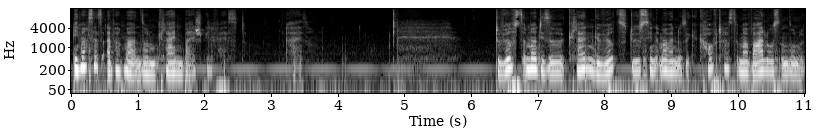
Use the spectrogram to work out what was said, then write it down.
Ich mache es jetzt einfach mal an so einem kleinen Beispiel fest. Du wirfst immer diese kleinen Gewürzdöschen, immer wenn du sie gekauft hast, immer wahllos in so einen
